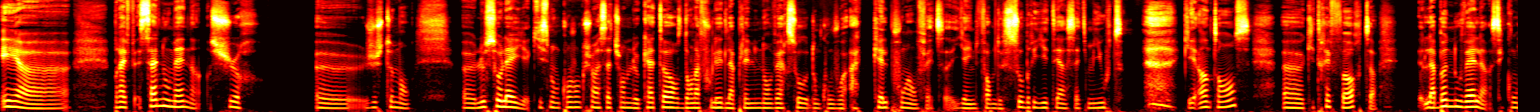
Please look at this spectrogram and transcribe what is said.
Et euh, bref, ça nous mène sur justement le Soleil qui se met en conjonction à Saturne le 14 dans la foulée de la pleine lune en verso. Donc on voit à quel point en fait il y a une forme de sobriété à cette mi-août qui est intense, euh, qui est très forte. La bonne nouvelle, c'est qu'on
